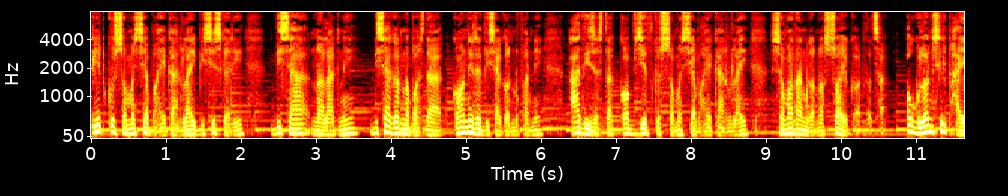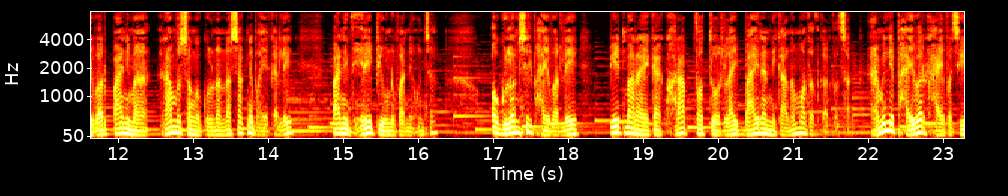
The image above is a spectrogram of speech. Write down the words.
पेटको समस्या भएकाहरूलाई विशेष गरी दिशा नलाग्ने दिशा गर्न बस्दा कनेर दिशा गर्नुपर्ने आदि जस्ता कब्जियतको समस्या भएकाहरूलाई समाधान गर्न सहयोग गर्दछ। अघुलनशील फाइबर पानीमा राम्रोसँग घुल्न नसक्ने भएकाले पानी धेरै पिउनु पर्ने हुन्छ। अघुलनशील फाइबरले पेटमा रहेका खराब तत्वहरूलाई बाहिर निकाल्न मद्दत गर्दछ। हामीले फाइबर खाएपछि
